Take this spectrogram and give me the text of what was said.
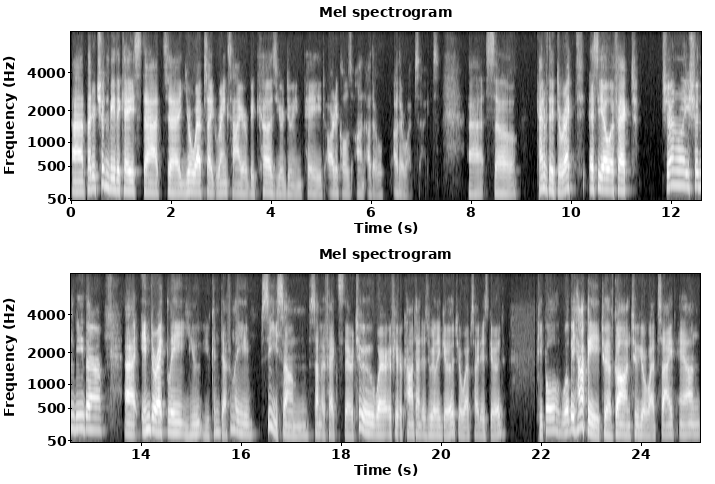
Uh, but it shouldn't be the case that uh, your website ranks higher because you're doing paid articles on other, other websites. Uh, so kind of the direct SEO effect generally shouldn't be there uh, indirectly, you, you can definitely see some, some effects there too, where if your content is really good, your website is good, people will be happy to have gone to your website. And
